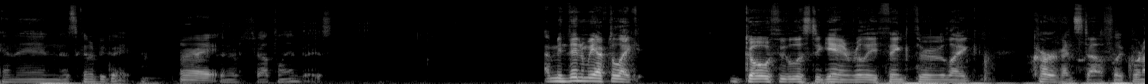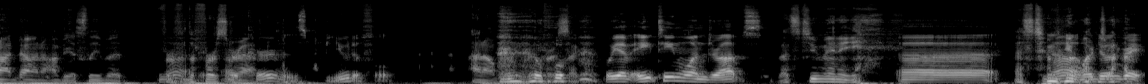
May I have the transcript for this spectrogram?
and then it's gonna be great. All right. Gonna fill out the land base. I mean, then we have to like go through the list again and really think through like curve and stuff. Like we're not done, obviously, but for, for the first draft, curve is beautiful. I don't know for a second. we have 18 one drops. That's too many. Uh, That's too many. no, we're doing drop. great.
